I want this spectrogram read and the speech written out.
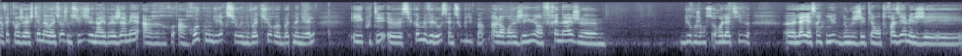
en fait, quand j'ai acheté ma voiture, je me suis dit je n'arriverai jamais à, reconduire sur une voiture euh, boîte manuelle. Et écoutez, euh, c'est comme le vélo, ça ne s'oublie pas. Alors j'ai eu un freinage d'urgence relative euh, là, il y a 5 minutes, donc j'étais en troisième et j'ai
